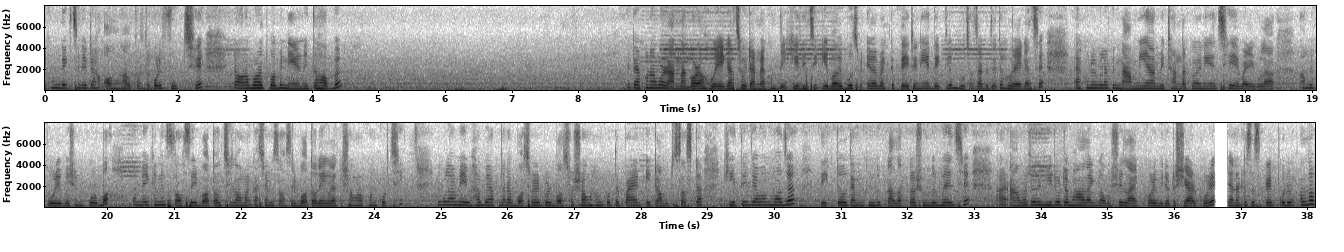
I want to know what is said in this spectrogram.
এখন দেখছেন এটা হালকা হালকা করে ফুটছে। এটা অনবরতভাবে নেড়ে নিতে হবে। এটা এখন আমার রান্না করা হয়ে গেছে, ওইটা আমি এখন দেখিয়ে দিচ্ছি কীভাবে বুঝবে। এভাবে একটা প্লেটে নিয়ে দেখলে বোঝা যাবে যে এটা হয়ে গেছে। এখন এগুলোকে নামিয়ে আমি ঠান্ডা করে নিয়েছি, এবার এগুলা আমি পরিবেশন করব। আমি এখানে সসের বোতল ছিল আমার কাছে, আমি সসের বোতল এগুলোকে সংরক্ষণ করছি। এগুলো আমি এভাবে আপনারা বছরের পর বছর সংরক্ষণ করতে পারেন। এই টমেটো সসটা খেতে যেমন মজা, দেখতেও তেমন কিন্তু কালারটাও সুন্দর হয়েছে। আর আমার যদি ভিডিওটা ভালো লাগে, অবশ্যই লাইক করে, ভিডিওটা শেয়ার করে, চ্যানেলটা সাবস্ক্রাইব করুন। আল্লাহ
